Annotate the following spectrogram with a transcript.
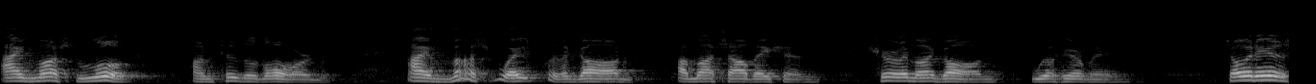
I must look unto the Lord. I must wait for the God of my salvation. Surely my God will hear me. So it is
